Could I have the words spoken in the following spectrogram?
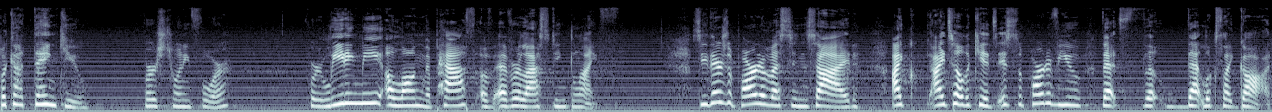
But God, thank you. Verse 24. for leading me along the path of everlasting life. See, there's a part of us inside. I, I tell the kids, it's the part of you that's the, that looks like God.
